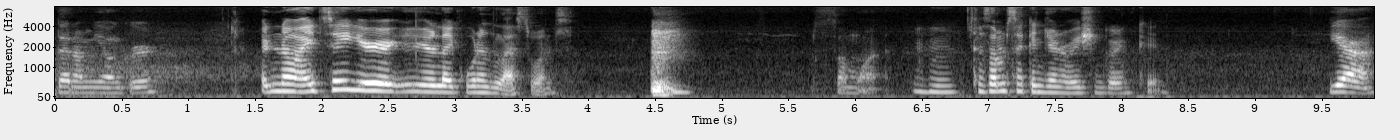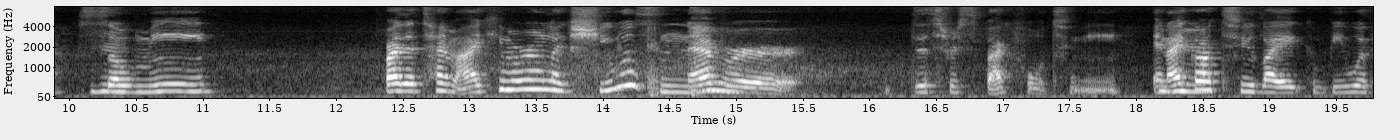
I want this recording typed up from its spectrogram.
That I'm younger. No, I'd say you're you're like one of the last ones. Somewhat. Mhm. Cause I'm second generation grandkid. Yeah. So me, by the time I came around, like she was never disrespectful to me. And I Mhm. got to like be with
